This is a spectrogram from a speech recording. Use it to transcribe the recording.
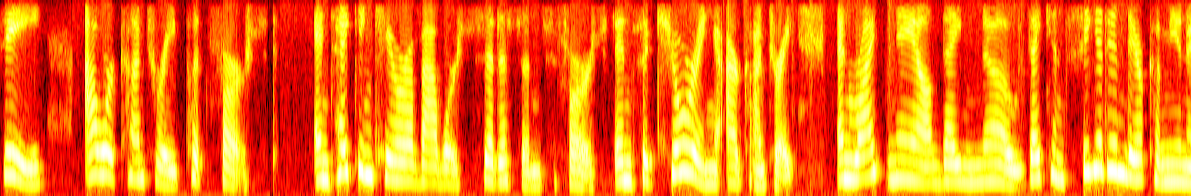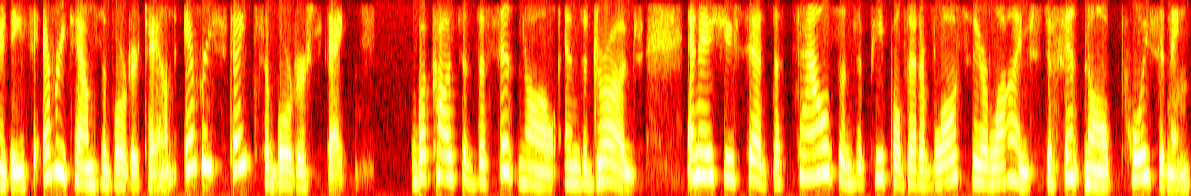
see our country put first and taking care of our citizens first and securing our country. And right now, they know they can see it in their communities. Every town's a border town, every state's a border state because of the fentanyl and the drugs. And as you said, the thousands of people that have lost their lives to fentanyl poisoning,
